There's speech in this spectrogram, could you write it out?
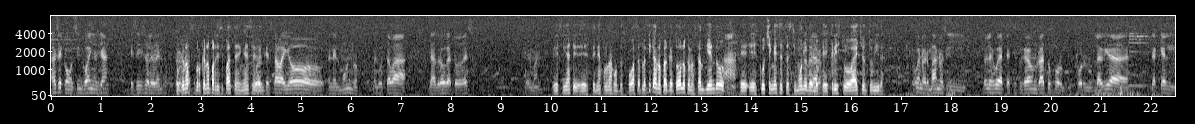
hace como cinco años ya que se hizo el evento. ¿Por pero qué no, sé, por qué no participaste en ese evento? Porque estaba yo en el mundo. Me gustaba la droga, todo eso. Sí, hermano. Eh, tenías, eh, tenías problemas con tu esposa. Platícanos para que todos los que nos están viendo Ah. eh, escuchen ese testimonio Sí, de lo que Cristo ha hecho en tu vida. Bueno, hermanos, y yo les voy a testificar un rato por, por la vida de aquel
